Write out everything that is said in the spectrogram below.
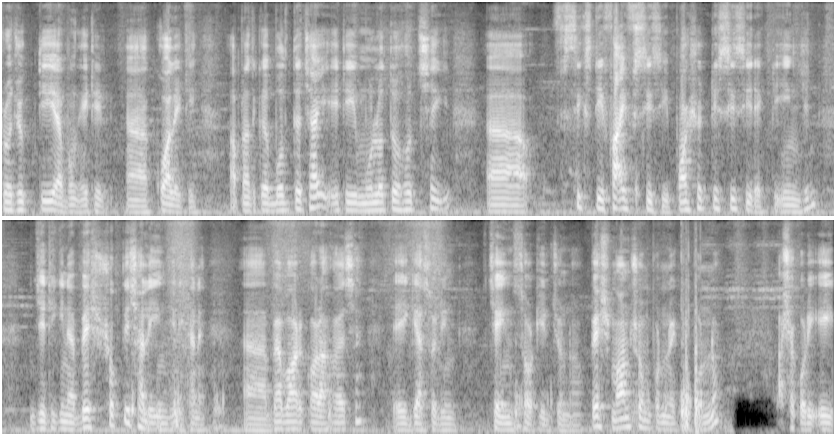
প্রযুক্তি এবং এটির কোয়ালিটি আপনাদেরকে বলতে চাই, এটি মূলত হচ্ছে সিক্সটি ফাইভ সিসি পঁয়ষট্টি সিসির একটি ইঞ্জিন যেটি কিনা বেশ শক্তিশালী ইঞ্জিন এখানে ব্যবহার করা হয়েছে। এই গ্যাসোলিন চেইন শটির জন্য বেশ মানসম্পন্ন একটি পণ্য। আশা করি এই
